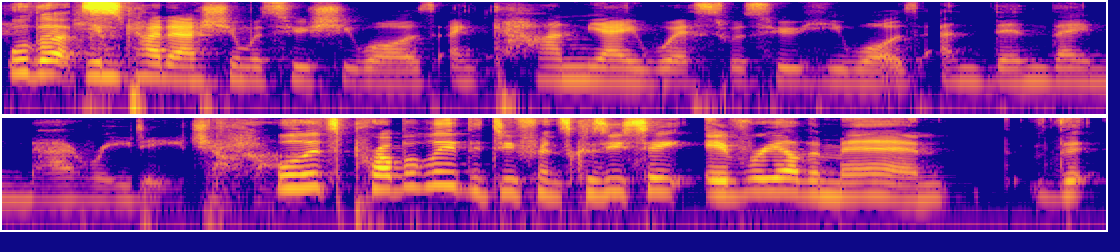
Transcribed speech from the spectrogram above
Well, that's- Kim Kardashian was who she was, and Kanye West was who he was, and then they married each other. well, it's probably the difference because you see every other man that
